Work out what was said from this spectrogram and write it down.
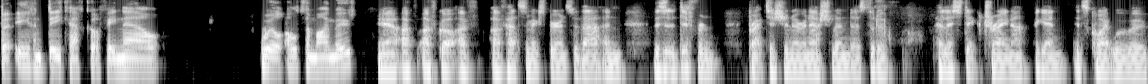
but even decaf coffee now will alter my mood. Yeah, I've I've got I've I've had some experience with that, and this is a different practitioner in Ashland, a sort of holistic trainer. Again, it's quite woo woo.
